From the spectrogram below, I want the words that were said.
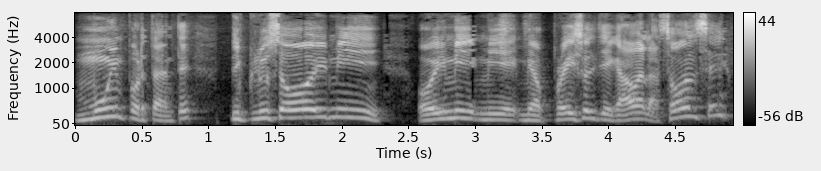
muy importante. Incluso hoy mi, hoy mi, mi, mi appraisal llegaba a las 11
